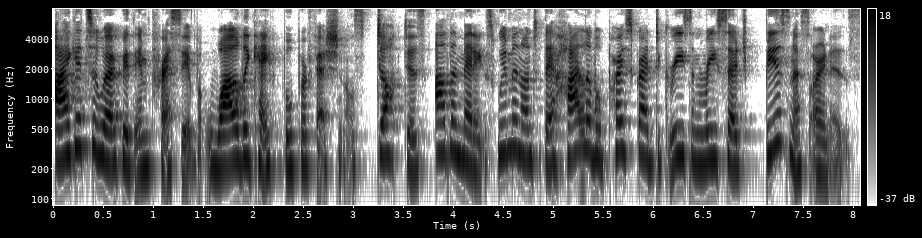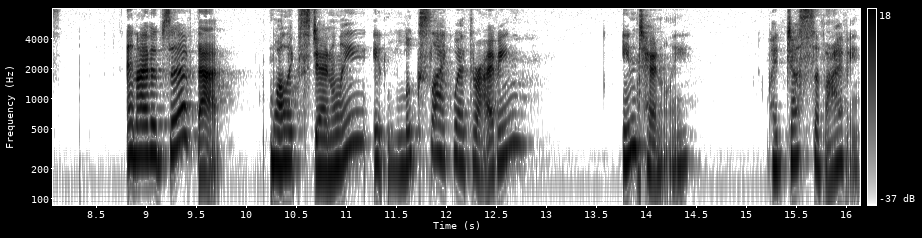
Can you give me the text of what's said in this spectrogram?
I get to work with impressive, wildly capable professionals, doctors, other medics, women onto their high level postgrad degrees and research business owners. And I've observed that while externally it looks like we're thriving, internally we're just surviving.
